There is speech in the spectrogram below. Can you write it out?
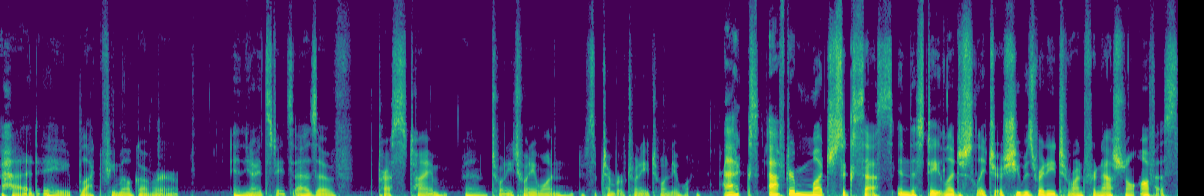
had a black female governor in the United States as of press time in 2021, September of 2021. After much success in the state legislature, she was ready to run for national office.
